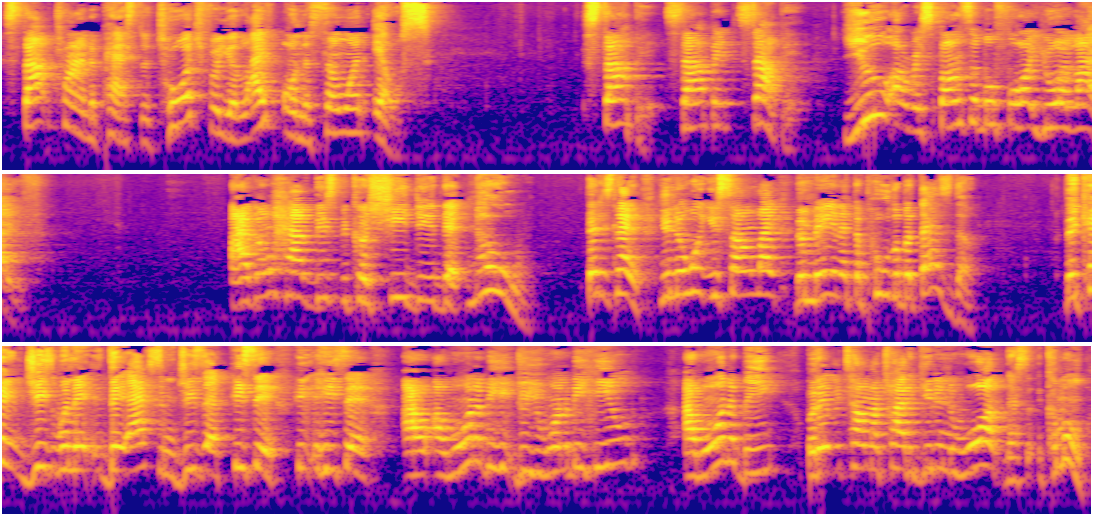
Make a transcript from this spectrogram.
Stop trying to pass the torch for your life onto someone else. Stop it, stop it, stop it. You are responsible for your life. I don't have this because she did that. No, that is not. You know what you sound like? The man at the pool of Bethesda. They came, Jesus, when they, they asked him, Jesus, he said, he, he said, I, I want to be, do you want to be healed? I want to be, but every time I try to get in the water, that's, come on,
